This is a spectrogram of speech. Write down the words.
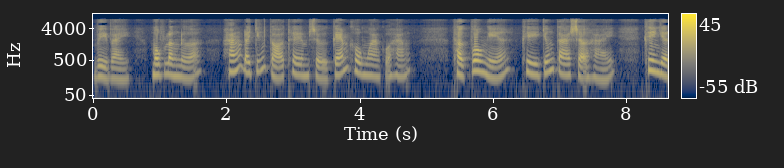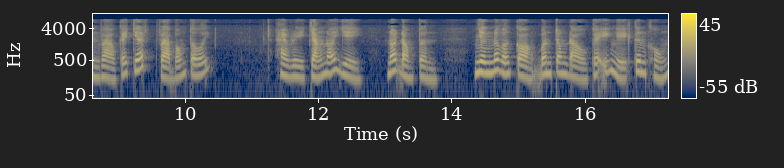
Vì vậy, một lần nữa, hắn đã chứng tỏ thêm sự kém khôn ngoan của hắn. Thật vô nghĩa khi chúng ta sợ hãi khi nhìn vào cái chết và bóng tối. Harry chẳng nói gì, nói đồng tình, nhưng nó vẫn còn bên trong đầu cái ý nghĩ kinh khủng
